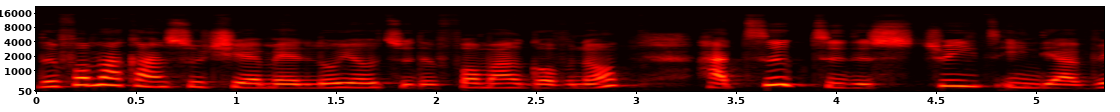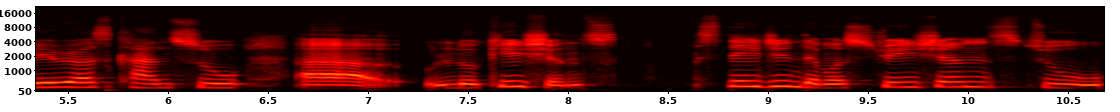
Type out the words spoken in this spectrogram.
The former council chairman, loyal to the former governor, had took to the street in their various council uh, locations staging demonstrations to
